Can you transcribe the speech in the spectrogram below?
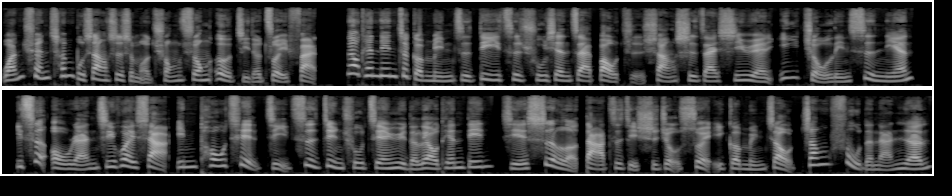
完全称不上是什么穷凶恶极的罪犯。廖天丁这个名字第一次出现在报纸上，是在西元一九零四年。一次偶然机会下，因偷窃几次进出监狱的廖天丁结识了大自己十九岁一个名叫张富的男人。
